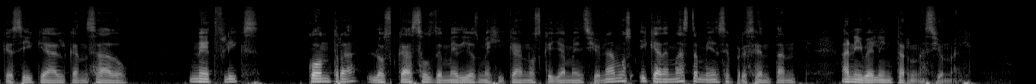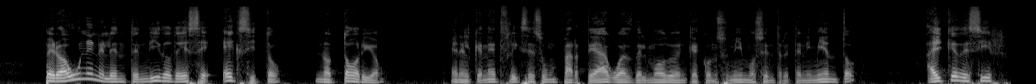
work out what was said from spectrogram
que sí que ha alcanzado Netflix, contra los casos de medios mexicanos que ya mencionamos y que además también se presentan a nivel internacional. Pero aún en el entendido de ese éxito notorio, en el que Netflix es un parteaguas del modo en que consumimos entretenimiento, hay que decir,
